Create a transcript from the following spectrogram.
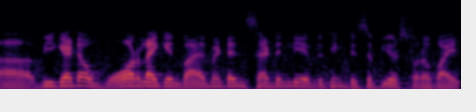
uh, we get a war-like environment, and suddenly everything disappears for a while.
